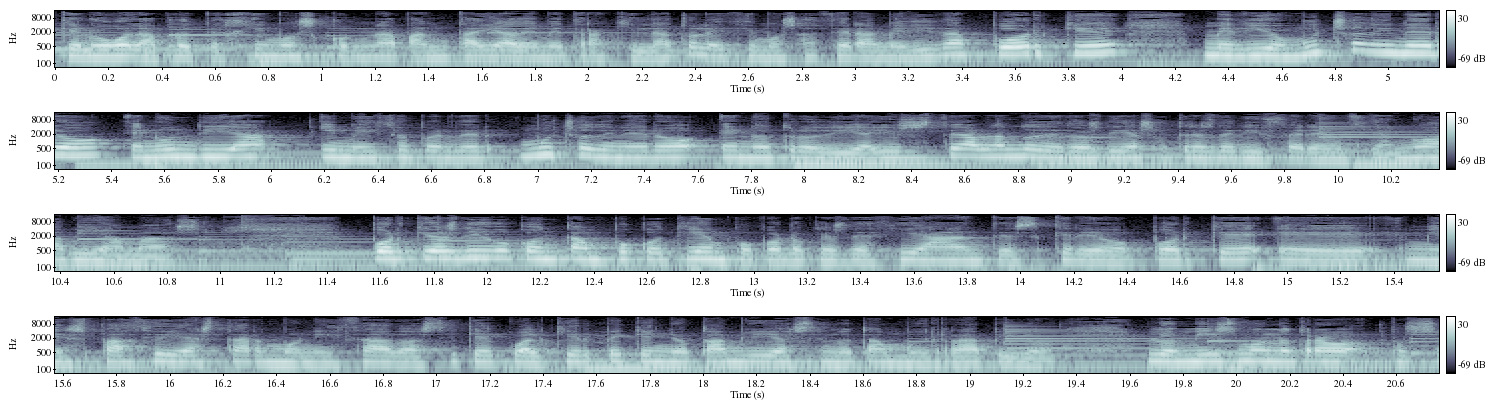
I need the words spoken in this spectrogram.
que luego la protegimos con una pantalla de metraquilato, la hicimos hacer a medida porque me dio mucho dinero en un día y me hizo perder mucho dinero en otro día. Y os estoy hablando de dos días o tres de diferencia, no había más. ¿Por qué os digo con tan poco tiempo? Por lo que os decía antes, creo, porque eh, mi espacio ya está armonizado, así que cualquier pequeño cambio ya se nota muy rápido. Lo mismo en, pues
